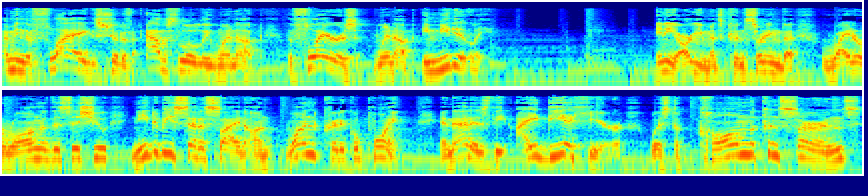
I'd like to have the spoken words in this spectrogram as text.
I mean, the flags should have absolutely went up. The flares went up immediately. Any arguments concerning the right or wrong of this issue need to be set aside on one critical point, and that is the idea here was to calm the concerns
